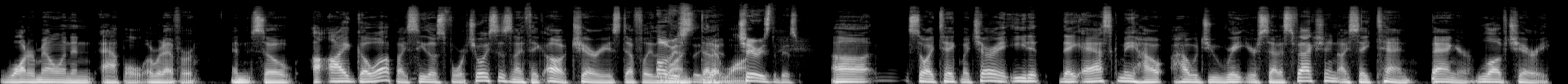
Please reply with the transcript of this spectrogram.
watermelon, and apple or whatever. And so I I go up, I see those four choices, and I think, oh, cherry is definitely the obviously one that yeah. I want. cherry's the best Uh, so I take my cherry, I eat it. They ask me how how would you rate your satisfaction? I say 10. Banger, love cherry.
